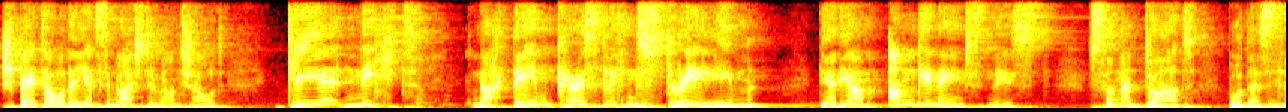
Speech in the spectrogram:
später oder jetzt im Livestream anschaut, gehe nicht nach dem christlichen Stream, der dir am angenehmsten ist, sondern dort, wo das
